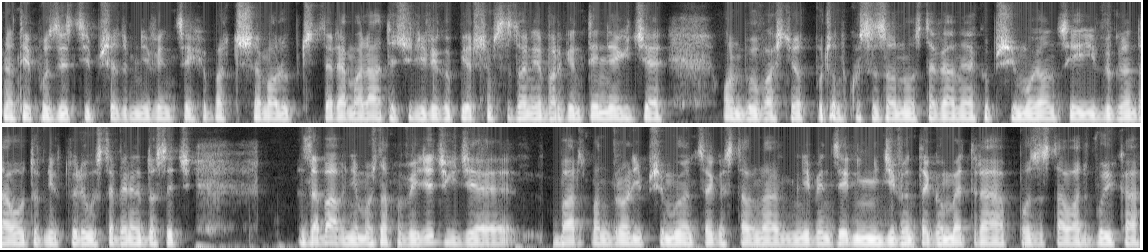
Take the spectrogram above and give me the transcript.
na tej pozycji przed mniej więcej chyba trzema lub czterema laty, czyli w jego pierwszym sezonie w Argentynie, gdzie on był właśnie od początku sezonu ustawiany jako przyjmujący i wyglądało to w niektórych ustawieniach dosyć zabawnie, można powiedzieć, gdzie Bartman w roli przyjmującego stał na mniej więcej linii 9 metra, pozostała dwójka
